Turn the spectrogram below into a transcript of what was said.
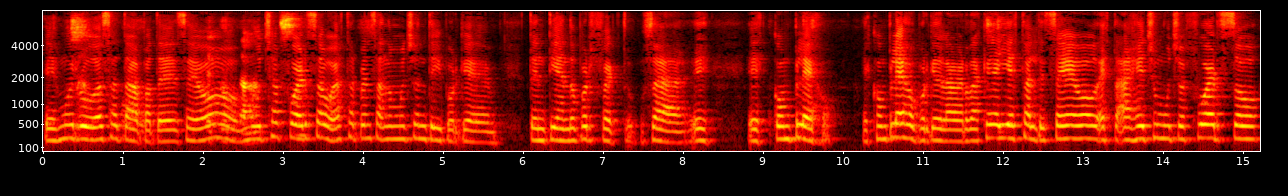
Es muy ruda esa etapa, te deseo mucha fuerza, voy a estar pensando mucho en ti porque te entiendo perfecto, o sea, es, es complejo, es complejo porque la verdad es que ahí está el deseo, has hecho mucho esfuerzo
